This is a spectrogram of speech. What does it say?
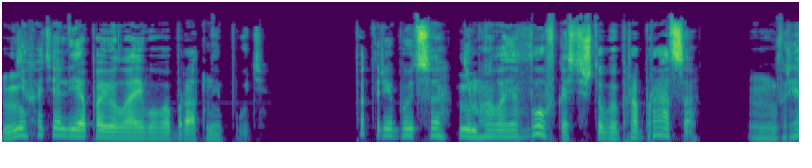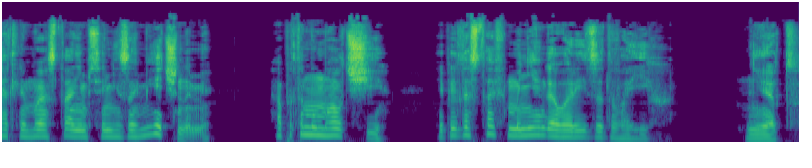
Нехотя Лия повела его в обратный путь. Потребуется немалая ловкость, чтобы пробраться. Вряд ли мы останемся незамеченными. А потому молчи и предоставь мне говорить за двоих. Нет,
